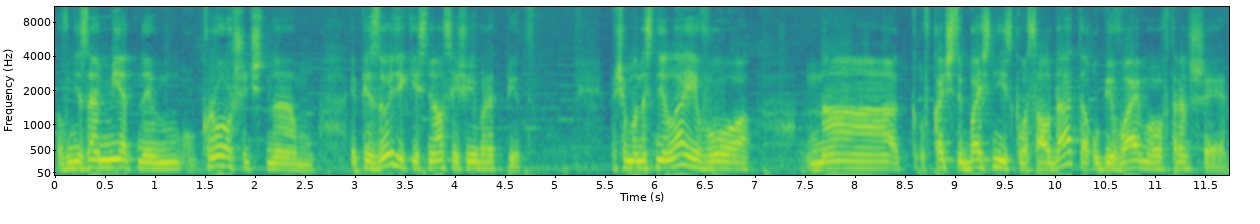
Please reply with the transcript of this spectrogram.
в незаметном, крошечном эпизодике снялся еще и Брэд Питт. Причем она сняла его на, в качестве боснийского солдата, убиваемого в траншее.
